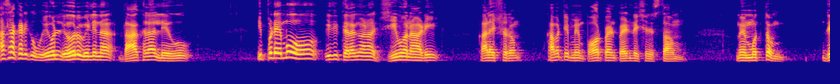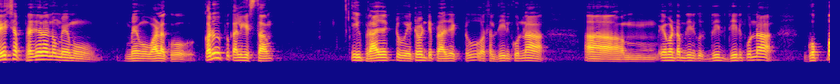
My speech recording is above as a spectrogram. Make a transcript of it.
అసలు అక్కడికి ఎవరు ఎవరు వెళ్ళిన దాఖలా లేవు. ఇప్పుడేమో ఇది తెలంగాణ జీవనాడి కాళేశ్వరం కాబట్టి మేము పవర్ పాయింట్ ప్రజెంటేషన్ ఇస్తాం. మేము మొత్తం దేశ ప్రజలను మేము మేము వాళ్ళకు కనువిప్పు కలిగిస్తాం. ఈ ప్రాజెక్టు ఎటువంటి ప్రాజెక్టు అసలు దీనికున్న ఏమంటాం దీనికి దీనికున్న గొప్ప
